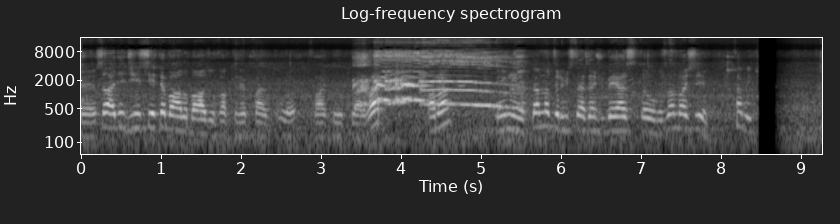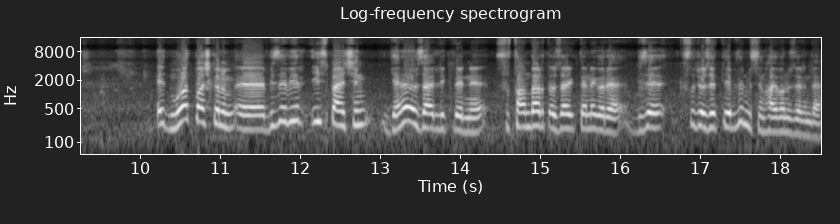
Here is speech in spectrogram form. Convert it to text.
Ee, sadece cinsiyete bağlı bazı ufak tefek farklı, farklılıklar var. Ama memnuniyetle anlatırım. İstersen şu beyaz tavuğumuzdan başlayayım. Tabii ki. Evet Murat Başkanım e, bize bir ispençin genel özelliklerini, standart özelliklerine göre bize kısaca özetleyebilir misin hayvan üzerinde?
